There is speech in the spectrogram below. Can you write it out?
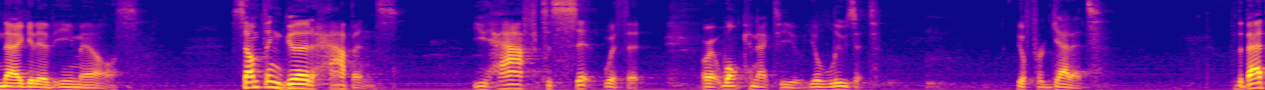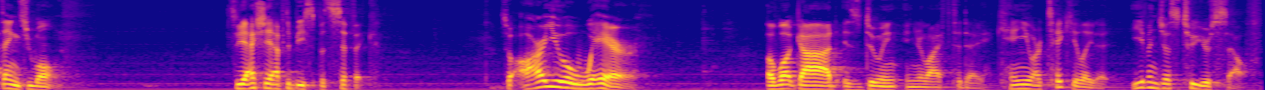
negative emails. Something good happens. You have to sit with it, or it won't connect to you. You'll lose it. You'll forget it. But the bad things you won't. So you actually have to be specific. So, are you aware of what God is doing in your life today? Can you articulate it, even just to yourself?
